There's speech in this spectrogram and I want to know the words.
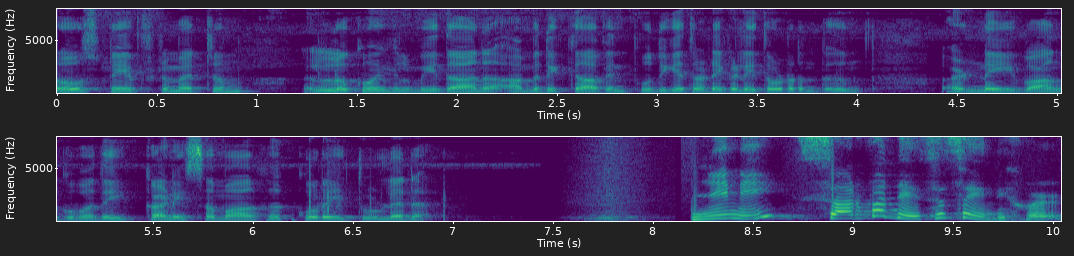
ரோஸ்நெஃப்ட் மற்றும் லொகோயில் மீதான அமெரிக்காவின் புதிய தடைகளை தொடர்ந்து எண்ணெய் வாங்குவதை கணிசமாக குறைத்துள்ளன. இனி சர்வதேச செய்திகள்.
